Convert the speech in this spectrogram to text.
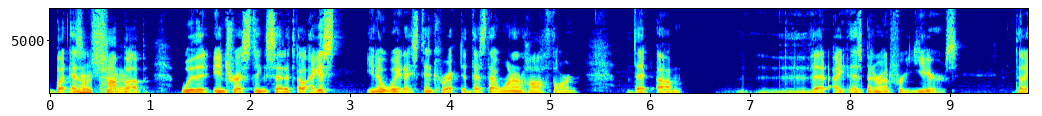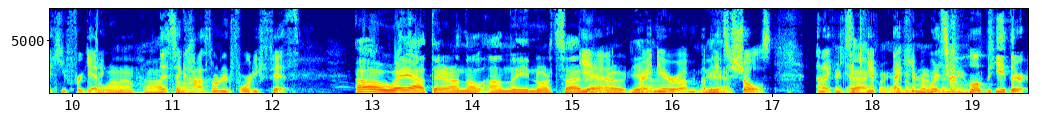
but as Oh, a sure. pop up with an interesting set of oh I guess you know wait I stand corrected that's that one on Hawthorne that um that I, has been around for years that I keep the forgetting. one on Hawthorne. It's like Hawthorne and 45th. Oh, way out there on the on the north side Yeah, of the road. Yeah, right near um, a Yeah. Pizza Scholls. And I, I can't, I I, can't remember what it's name. called either,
